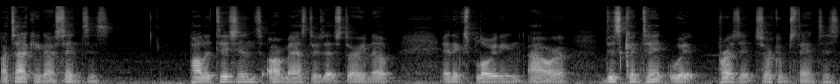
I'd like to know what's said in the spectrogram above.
attacking our senses. Politicians are masters at stirring up and exploiting our discontent with present circumstances,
